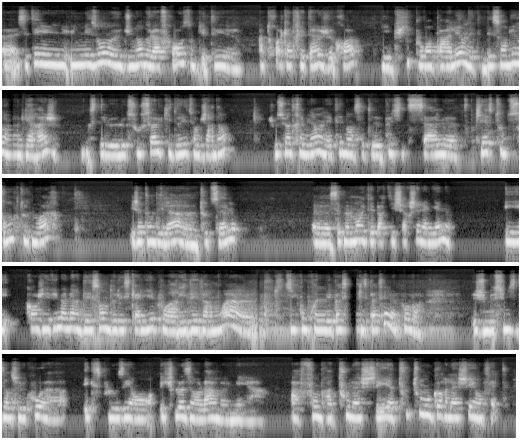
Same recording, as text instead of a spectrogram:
Euh, c'était une, maison du nord de la France, qui était à 3-4 étages, je crois. Et puis, pour en parler, on était descendu dans le garage. C'était le, sous-sol qui donnait sur le jardin. Je me souviens très bien, on était dans cette petite salle, pièce toute sombre, toute noire. Et j'attendais là, euh, toute seule. Euh, cette maman était partie chercher la mienne. Et quand j'ai vu ma mère descendre de l'escalier pour arriver vers moi, euh, qui ne comprenait pas ce qui se passait, la pauvre, je me suis mise d'un seul coup à exploser en, larmes, mais à, fondre, à tout lâcher, à tout, tout mon corps lâcher en fait.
